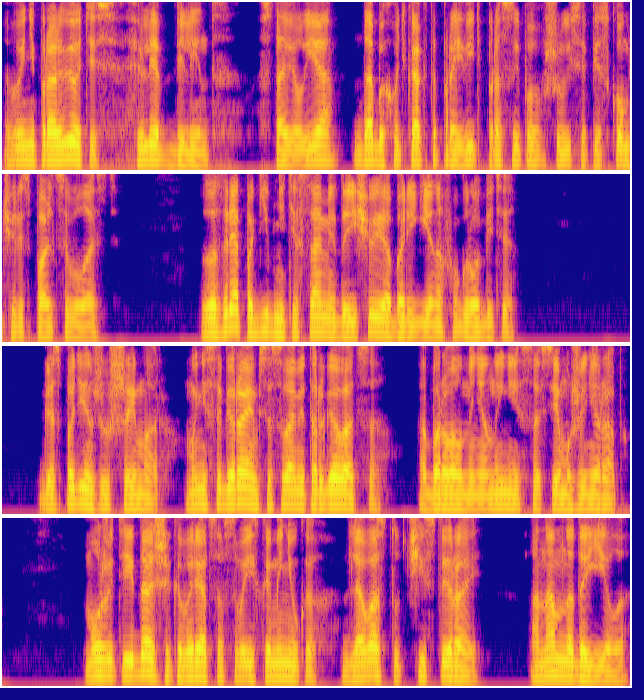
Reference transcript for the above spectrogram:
Вы не прорветесь, Филипп Белинд, вставил я, дабы хоть как-то проявить просыпавшуюся песком через пальцы власть. Зазря погибнете сами, да еще и аборигенов угробите. Господин Жуш-Шеймар, мы не собираемся с вами торговаться, оборвал меня ныне совсем уже не раб. Можете и дальше ковыряться в своих каменюках. Для вас тут чистый рай. А нам надоело.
